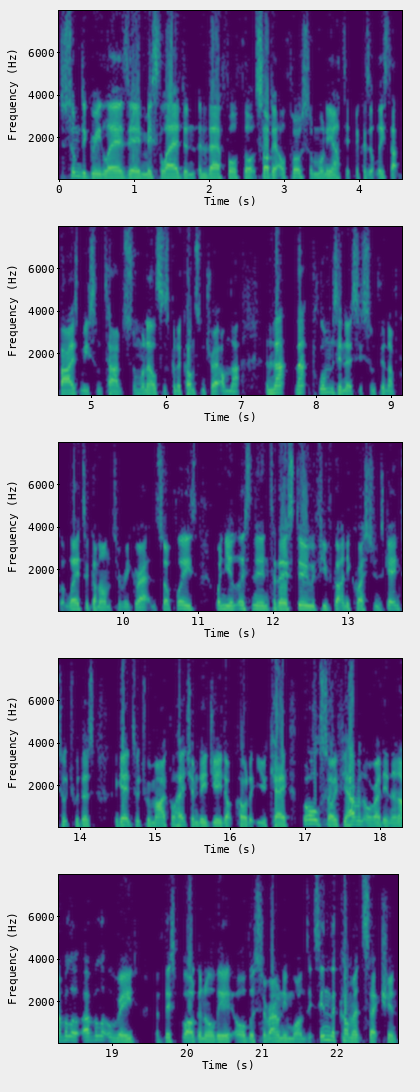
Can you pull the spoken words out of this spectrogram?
to some degree lazy misled and, and therefore thought sod it i'll throw some money at it because at least that buys me some time. Someone else is going to concentrate on that. And that that clumsiness is something i've got, later gone on to regret. And so please when you're listening to this do if you've got any questions get in touch with us and get in touch with michael hmdg.co.uk but also if you haven't already then have a, look, have a little read of this blog and all the all the surrounding ones it's in the comment section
